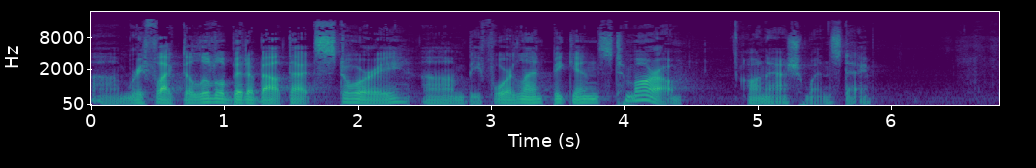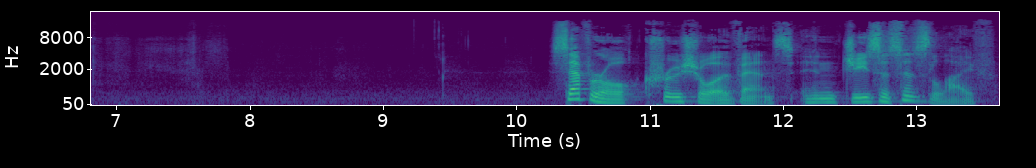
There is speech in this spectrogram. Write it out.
um, reflect a little bit about that story um, before Lent begins tomorrow on Ash Wednesday. Several crucial events in Jesus' life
